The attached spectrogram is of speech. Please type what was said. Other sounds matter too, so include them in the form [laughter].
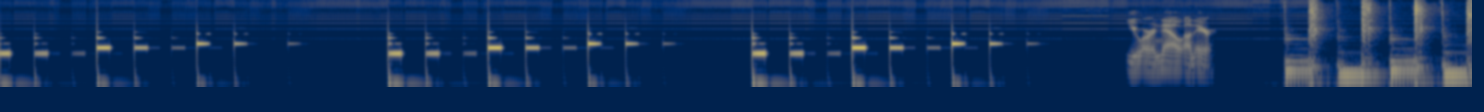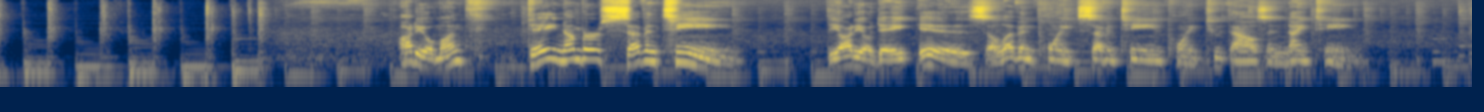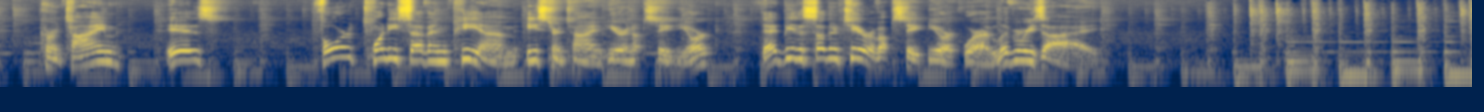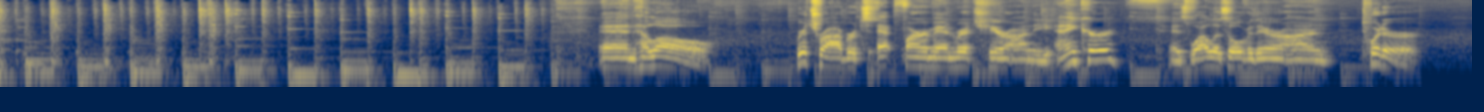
You are now on air. Audio month, day number 17. The audio date is 11.17.2019. Current time is 4:27 p.m. Eastern Time here in upstate New York. That'd be the southern tier of upstate New York where I live and reside. And hello, Rich Roberts at Fireman Rich here on the Anchor, as well as over there on Twitter,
